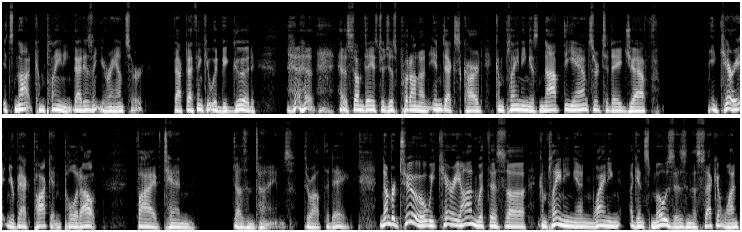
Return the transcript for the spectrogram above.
it's not complaining. That isn't your answer. In fact, I think it would be good some days to just put on an index card complaining is not the answer today, Jeff, and carry it in your back pocket and pull it out five, ten, dozen times throughout the day. Number two, we carry on with this uh, complaining and whining against Moses in the second one,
